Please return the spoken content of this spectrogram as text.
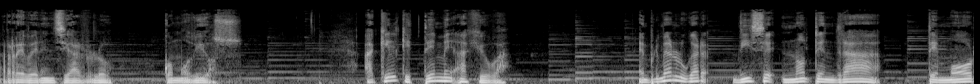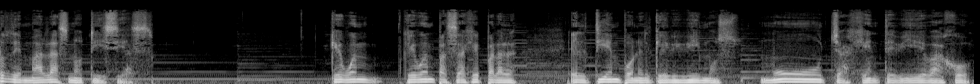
reverenciarlo como Dios. Aquel que teme a Jehová, en primer lugar, dice, no tendrá temor de malas noticias. Qué buen, qué buen pasaje para el tiempo en el que vivimos. Mucha gente vive bajo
